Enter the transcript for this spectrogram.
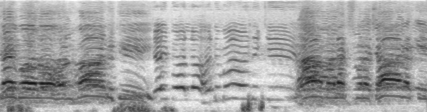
జై బోలో హనుమాన్కి జై బోలో హనుమాన్కి రామ లక్ష్మణ చాలకి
